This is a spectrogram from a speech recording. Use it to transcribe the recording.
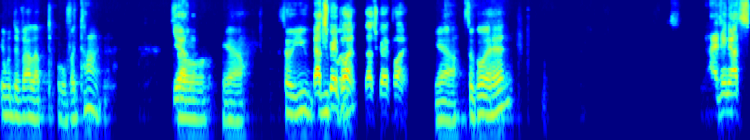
they were developed over time. So, yeah. Yeah. So you. That's you a great point. That's a great point. Yeah. So go ahead. I think that's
